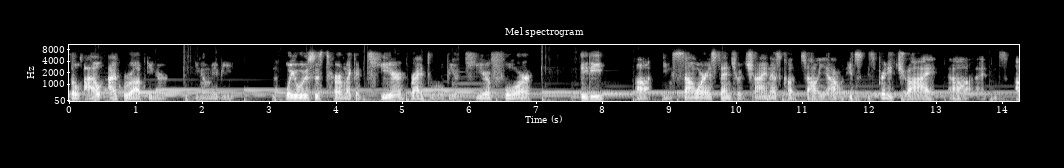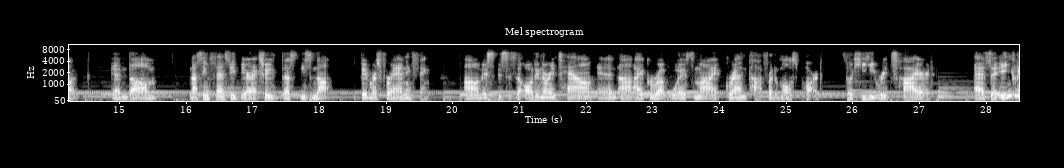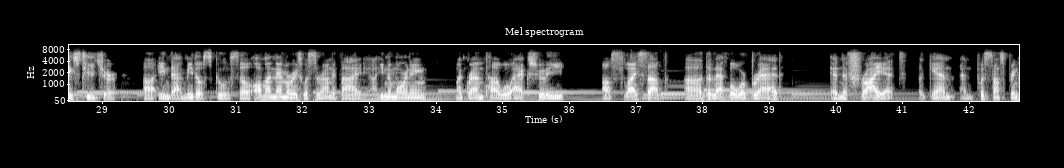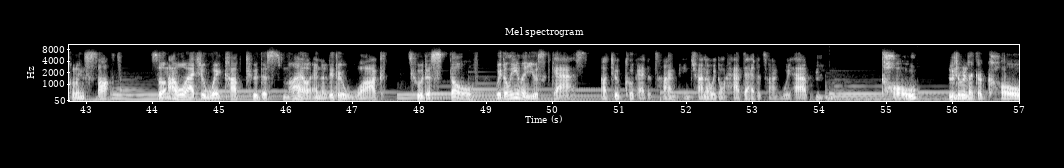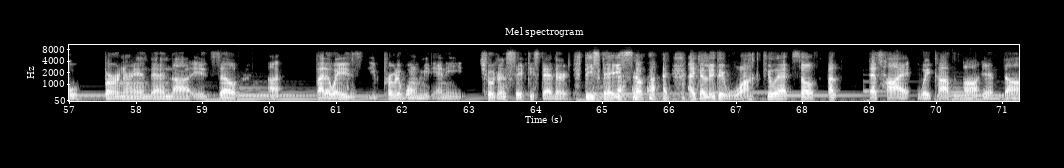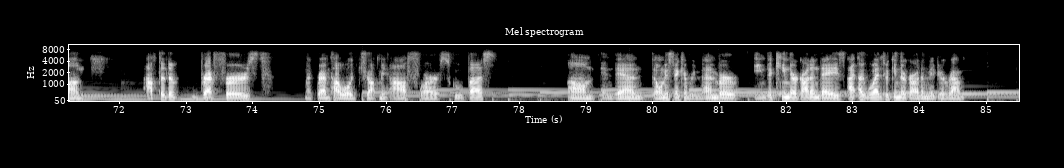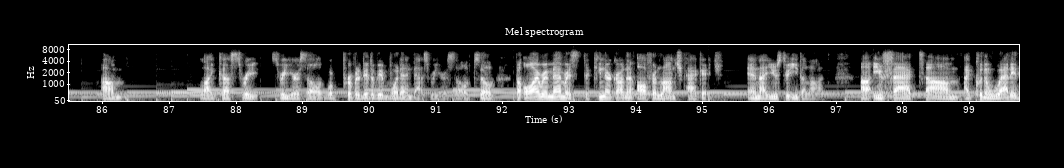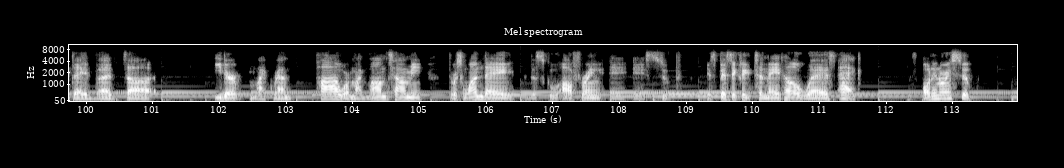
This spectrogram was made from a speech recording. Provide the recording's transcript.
So I I grew up in a you know maybe we use this term like a tier, right? It will be a tier four city. Uh, in somewhere in central China, it's called Zhaoyang. It's it's pretty dry. Uh, and, uh, and um, nothing fancy there. Actually, does is not famous for anything. Um, it's, this is an ordinary town, and uh, I grew up with my grandpa for the most part. So he retired as an English teacher uh, in that middle school. So all my memories were surrounded by uh, in the morning, my grandpa will actually uh, slice up uh, the leftover bread and then fry it again and put some sprinkling salt. So mm-hmm. I will actually wake up to the smell and literally walk to the stove. We don't even use gas uh, to cook at the time. In China, we don't have that at the time. We have mm-hmm. coal, literally mm-hmm. like a coal burner. And then uh, it, so, uh, by the way, you probably won't meet any children's safety standard these days. So I, I can literally walk to it. So, but that's how I wake up. Uh, and um, after the breakfast. My grandpa will drop me off for school bus. Um, and then the only thing I can remember in the kindergarten days, I, I went to kindergarten maybe around um, like uh, three three years old, or probably a little bit more than that, three years old. So, but all I remember is the kindergarten offered lunch package, and I used to eat a lot. Uh, in fact, um, I couldn't validate, but uh, either my grandpa or my mom tell me there was one day the school offering a, a soup It's basically tomato with egg. It's ordinary soup.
